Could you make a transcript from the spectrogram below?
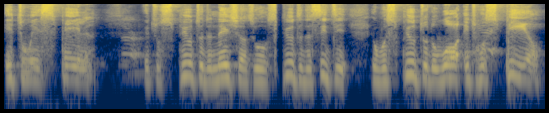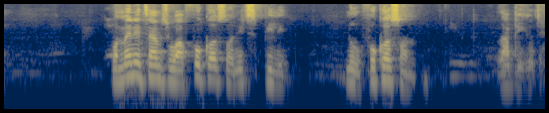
It will spill. It will spill to the nations. It will spill to the city. It will spill to the world. It will spill. But many times we are focused on it spilling. No, focus on that building.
